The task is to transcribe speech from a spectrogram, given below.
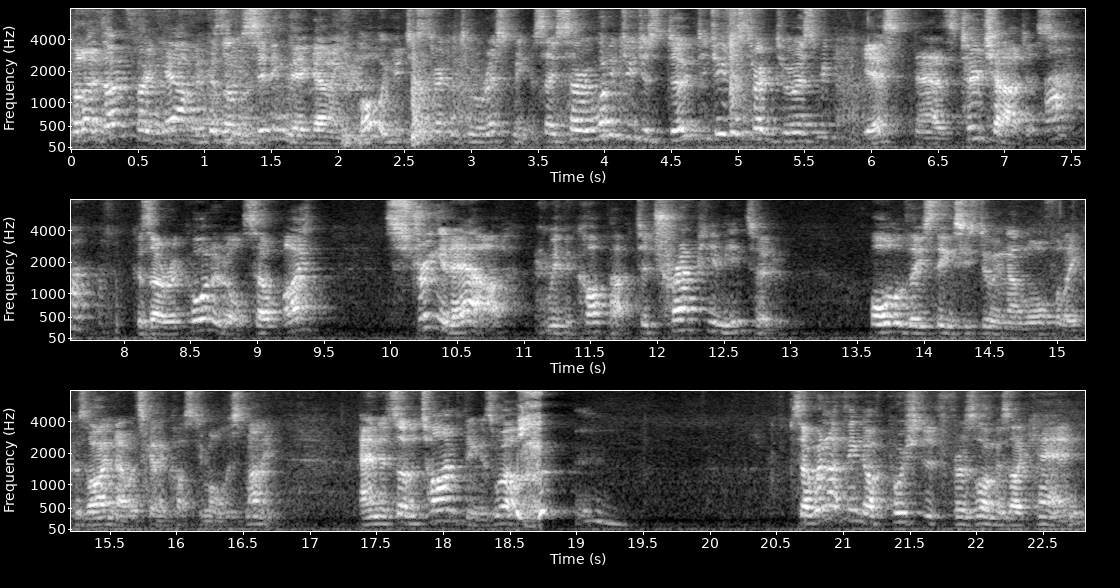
But I don't freak out because I'm sitting there going, oh, you just threatened to arrest me. I say, sorry, what did you just do? Did you just threaten to arrest me? Yes, now there's two charges. Because I record it all. So I string it out with the copper to trap him into all of these things he's doing unlawfully because I know it's going to cost him all this money. And it's on a time thing as well. so when I think I've pushed it for as long as I can,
